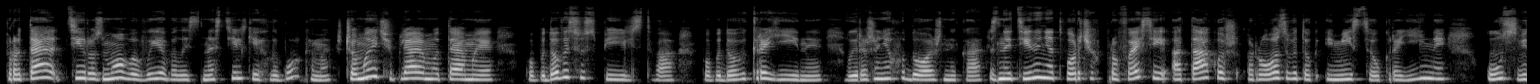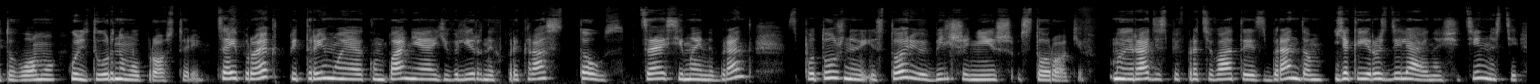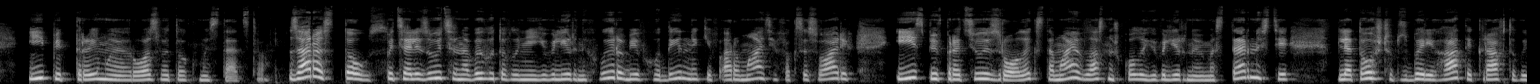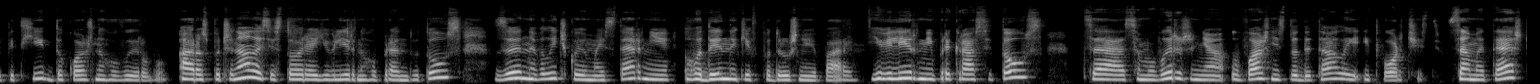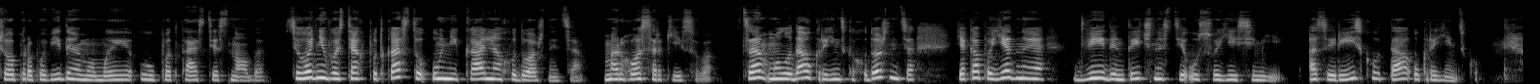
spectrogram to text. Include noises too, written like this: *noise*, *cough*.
Проте ці розмови виявились настільки глибокими, що ми чіпляємо теми побудови суспільства, побудови країни, вираження художника, знецінення творчих професій, а також розвиток і місце України у світовому культурному просторі. Цей проект підтримує компанія ювелірних прикрас Toes. Це сімейний бренд з потужною історією більше ніж 100 років. Ми раді співпрацювати з брендом, який розділяє наші цінності і підтримує розвиток мистецтва. Зараз Toes спеціалізується на виготовленні ювелірних виробів, годинників, ароматів, аксесуарів і співпрацює з Rolex та має власну школу ювелірної майстерності для того, щоб зберігати крафтовий підхід до кожного виробу. А розпочиналась історія ювелірного бренду Toes з невеличкої майстерні годинників подружньої пари. Ювелірні прикраси Toes це самовираження, уважність до деталей і творчість саме те, що проповідуємо ми у подкасті Сноби. Сьогодні в гостях подкасту унікальна художниця Марго Саркісова. Це молода українська художниця, яка поєднує дві ідентичності у своїй сім'ї асирійську та українську.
